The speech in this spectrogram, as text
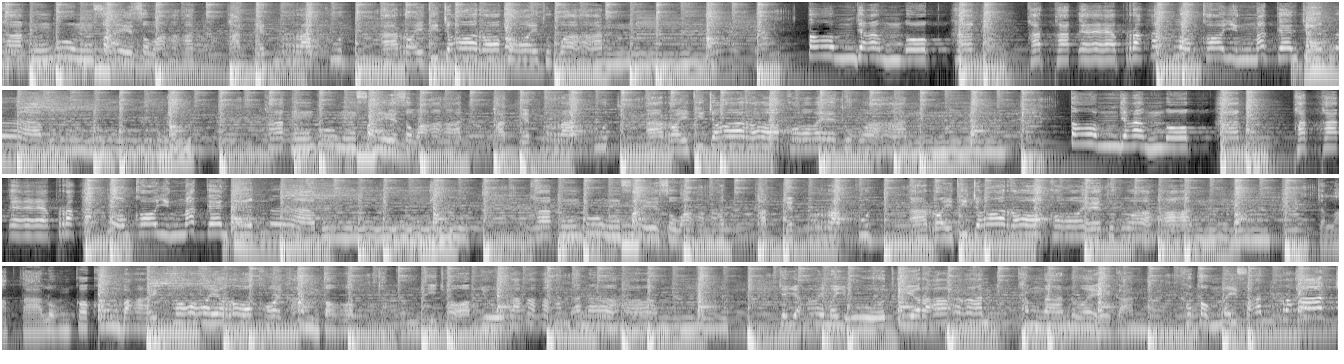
ผักบุ้งไฟสวาดผัดเผ็ดรักคุด อร่อยที่จอรอคอยทุกวัน ต้มยำอกหัก ผัดผักแอบรักลงคอยิ่งนักแกงจืดเนื้อบูดผักบุ้งไฟสวาดผัดเผ็ดรักคุดอร่อยที่จอรอคอยทุกวัน มยำอกหัก ผัดผักแอบรักลงคอยิ่งนักแกงจืดเนื้อบูดผักบุ้งไฟสวาดผัดเผ็ดรักคุด อร่อยที่จอรอคอยทุกวันจะหลับตาลงก็คงบ่ายคอยรอคอยคำตอบจากคนที่ชอบอยู่ร้านอนานจะย้ายมาอยู่ที่ร้านทำงานด้วยกันข้าวต้มในฝันร้านจ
